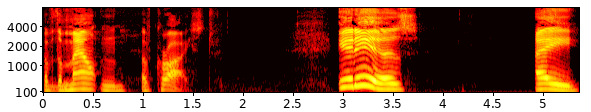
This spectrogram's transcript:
of the mountain of Christ. It is a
